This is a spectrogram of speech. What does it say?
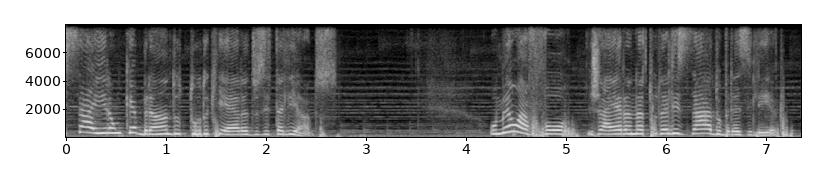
saíram quebrando tudo que era dos italianos. O meu avô já era naturalizado brasileiro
